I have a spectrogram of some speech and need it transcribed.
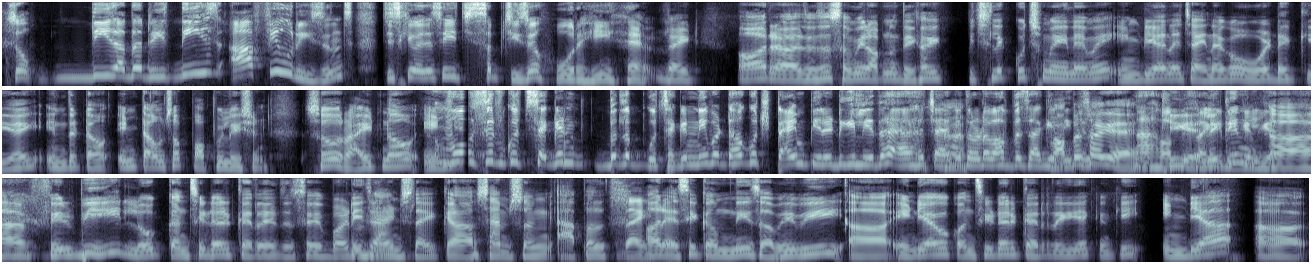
So these are these are few reasons जिसकी वजह से ये सब चीज़ें हो रही है। राइट और जैसे समीर आपने देखा कि पिछले कुछ महीने में इंडिया ने चाइना को ओवरटेक किया है in the in terms of population so right now वो सिर्फ़ कुछ सेकंड मतलब कुछ सेकंड नहीं बट हाँ कुछ टाइम पीरियड के लिए था। चाइना हाँ। थोड़ा वापस वापस आ गया हाँ, है ठीक है लेकिन फिर भी लोग कंसिडर कर रहे हैं जैसे बड़ी जाइंट्स लाइक सैमसंग एप्पल और ऐसी कंपनीज़ अभी भी इंडिया को कंसिडर कर रही है क्योंकि इंडिया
